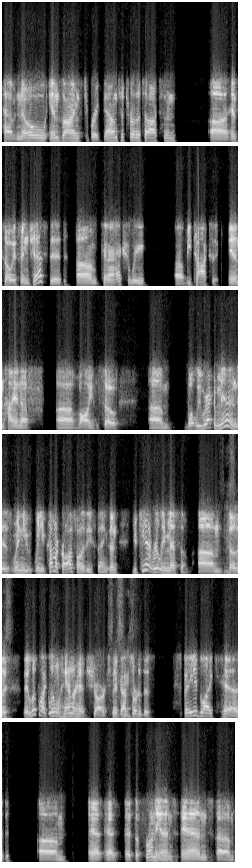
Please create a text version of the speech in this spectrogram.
have no enzymes to break down tetrodotoxin, uh, and so, if ingested, um, can actually uh, be toxic in high enough uh, volume. So, um, what we recommend is when you when you come across one of these things, and you can't really miss them. Um, so they they look like little hammerhead sharks. They've got sort of this spade-like head um, at at at the front end, and um,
